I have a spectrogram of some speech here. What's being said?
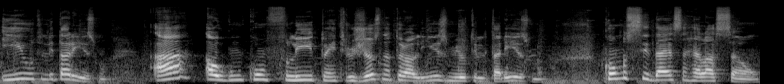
e o utilitarismo. Há algum conflito entre o justnaturalismo e o utilitarismo? Como se dá essa relação?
